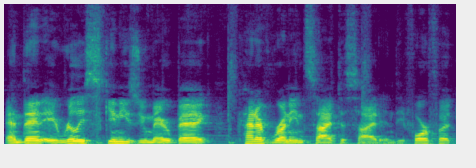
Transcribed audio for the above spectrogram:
and then a really skinny Zoom airbag kind of running side to side in the forefoot.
